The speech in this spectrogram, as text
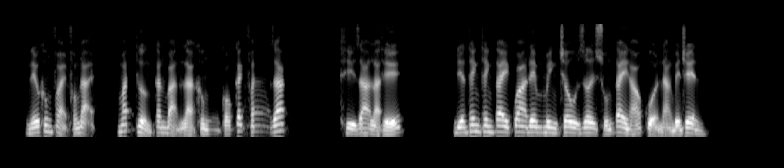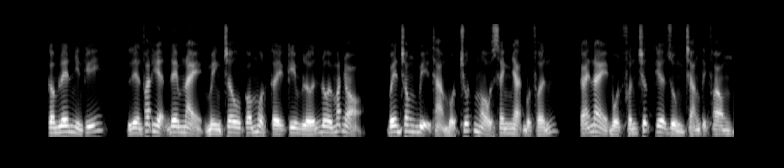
nếu không phải phóng đại, mắt thường căn bản là không có cách phát giác. Thì ra là thế. Điền thanh thanh tay qua đêm minh châu rơi xuống tay áo của nàng bên trên. Cầm lên nhìn kỹ, liền phát hiện đêm này minh châu có một cây kim lớn đôi mắt nhỏ bên trong bị thả một chút màu xanh nhạt bột phấn cái này bột phấn trước kia dùng trắng tịch phong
